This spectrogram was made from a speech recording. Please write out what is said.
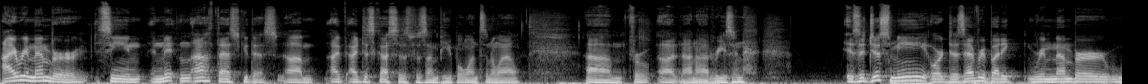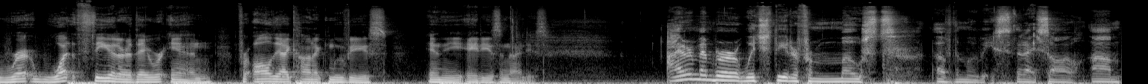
I remember seeing, and I'll have to ask you this. Um, I, I discuss this with some people once in a while um, for uh, an odd reason. Is it just me, or does everybody remember where, what theater they were in for all the iconic movies in the 80s and 90s? I remember which theater for most of the movies that I saw. Um,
